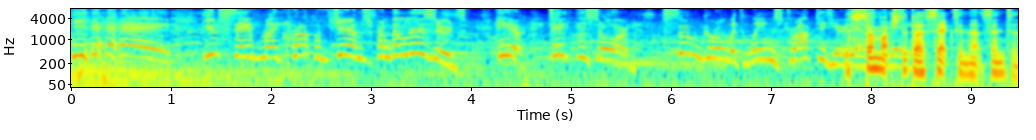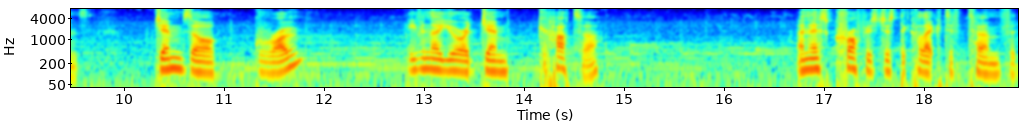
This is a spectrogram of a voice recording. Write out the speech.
Yay! You've saved my crop of gems from the lizards. Here, take this orb. Some girl with wings dropped it here There's yesterday. so much to dissect in that sentence. Gems are grown, even though you're a gem cutter. Unless crop is just the collective term for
